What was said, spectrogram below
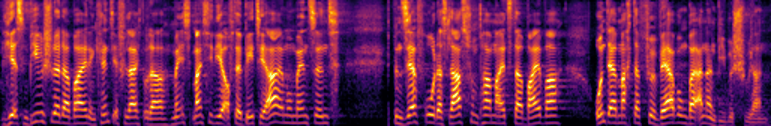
Hier ist ein Bibelschüler dabei, den kennt ihr vielleicht, oder manche, die auf der BTA im Moment sind. Ich bin sehr froh, dass Lars schon ein paar Mal jetzt dabei war und er macht dafür Werbung bei anderen Bibelschülern.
